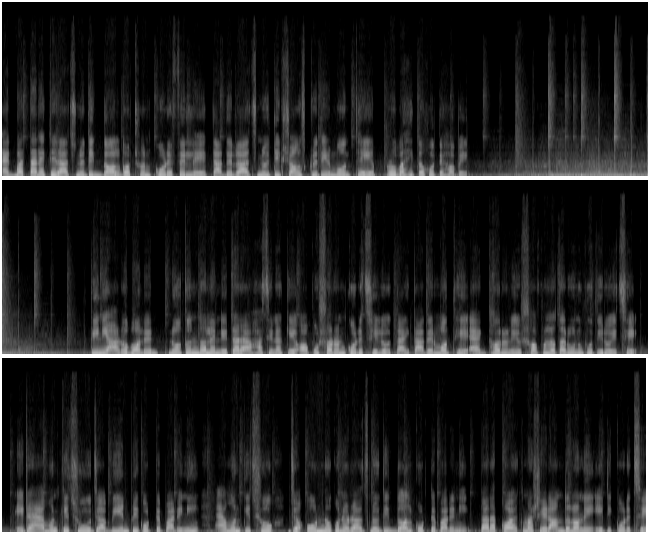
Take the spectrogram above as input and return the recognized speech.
একবার তারা একটি রাজনৈতিক দল গঠন করে ফেললে তাদের রাজনৈতিক সংস্কৃতির মধ্যে প্রবাহিত হতে হবে। তিনি আরও বলেন, নতুন দলের নেতারা হাসিনাকে অপসারণ করেছিল, তাই তাদের মধ্যে এক ধরনের সফলতার অনুভূতি রয়েছে। এটা এমন কিছু যা বিএনপি করতে পারেনি, এমন কিছু যা অন্য কোনো রাজনৈতিক দল করতে পারেনি। তারা কয়েক মাসের আন্দোলনে এটি করেছে।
